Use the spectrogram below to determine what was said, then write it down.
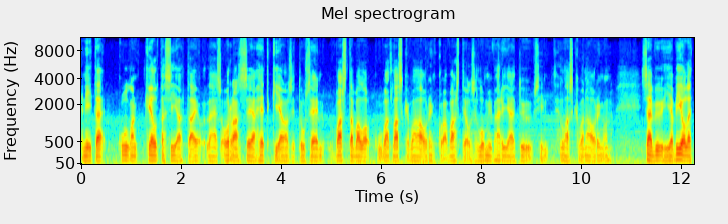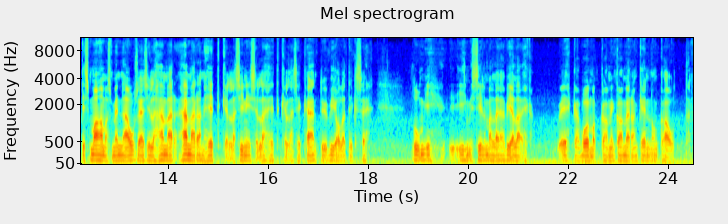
ja niitä kullan keltaisia tai lähes oransseja hetkiä on sitten usein vastavalokuvat laskevaa aurinkoa vasten, jolloin se lumi värjäytyy sen laskevan auringon sävyihin ja violettis maailmassa mennään usein sillä hämär, hämärän hetkellä, sinisellä hetkellä. Se kääntyy violetiksi se lumi ihmissilmällä ja vielä ehkä, ehkä voimakkaammin kameran kennon kautta.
